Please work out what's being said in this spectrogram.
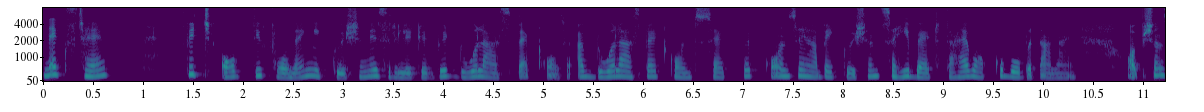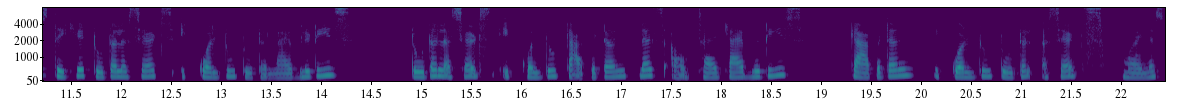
नेक्स्ट है which of the following equation is related with dual aspect कौन सा? अब डुअल एस्पेक्ट कॉन्सेप्ट कौन सा यहाँ पे इक्वेशन सही बैठता है वो आपको वो बताना है। ऑप्शंस देखिए total assets equal to total liabilities total assets equal to capital plus outside liabilities capital equal to total assets minus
